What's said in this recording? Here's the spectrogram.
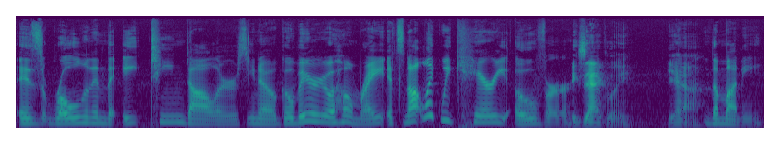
is rolling in the eighteen dollars. You know, go big or go home, right? It's not like we carry over exactly. Yeah. The money.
